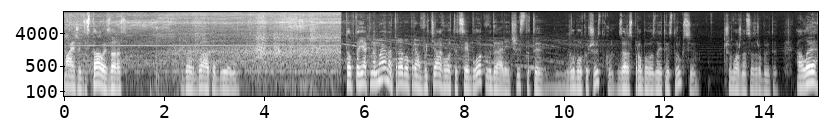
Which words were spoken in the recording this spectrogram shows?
Майже дістали, зараз довбати будемо. Тобто, як на мене, треба прям витягувати цей блок в ідеалі і чистити глибоку чистку. Зараз спробуємо знайти інструкцію, чи можна це зробити. Але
